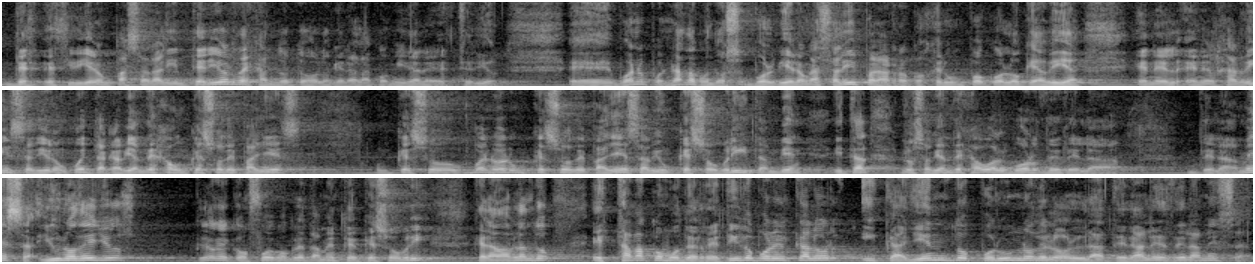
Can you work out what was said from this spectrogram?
decidieron pasar al interior dejando todo lo que era la comida en el exterior. Eh, bueno, pues nada, cuando volvieron a salir para recoger un poco lo que había en el, en el jardín, se dieron cuenta que habían dejado un queso de payés un queso, bueno, era un queso de payés, había un queso brie también y tal, los habían dejado al borde de la, de la mesa. Y uno de ellos, creo que fue concretamente el queso brie, que éramos hablando, estaba como derretido por el calor y cayendo por uno de los laterales de la mesa.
